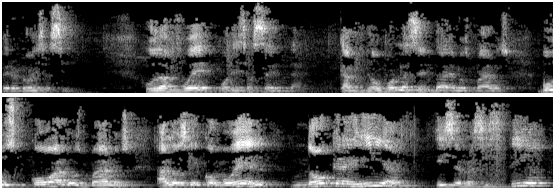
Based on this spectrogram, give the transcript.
pero no es así. Judas fue por esa senda, caminó por la senda de los malos, buscó a los malos, a los que como él no creían y se resistían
